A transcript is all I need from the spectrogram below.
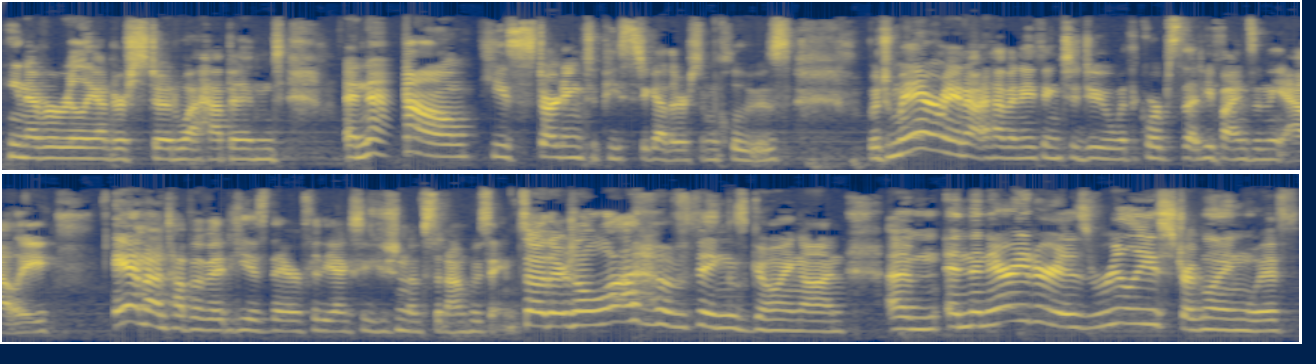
He never really understood what happened. And now he's starting to piece together some clues which may or may not have anything to do with the corpse that he finds in the alley and on top of it, he is there for the execution of Saddam Hussein. So there's a lot of things going on. Um, and the narrator is really struggling with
